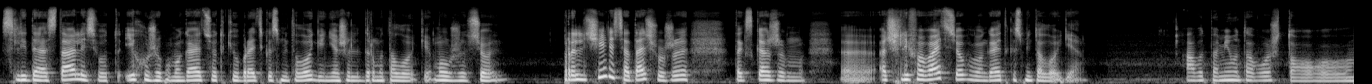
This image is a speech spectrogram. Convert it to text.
следы остались, вот их уже помогает все-таки убрать косметология, нежели дерматология. Мы уже все пролечились, а дальше уже, так скажем, э, отшлифовать все помогает косметология. А вот помимо того, что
